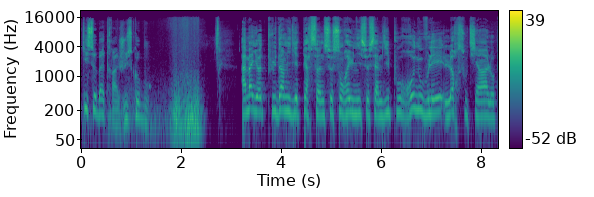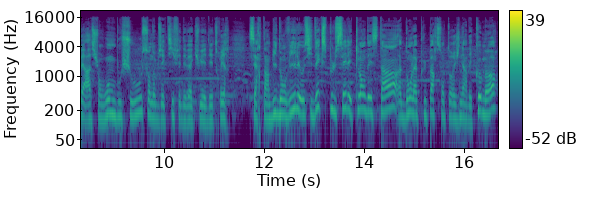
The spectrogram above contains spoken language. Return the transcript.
qui se battra jusqu'au bout. À Mayotte, plus d'un millier de personnes se sont réunies ce samedi pour renouveler leur soutien à l'opération Wombushu. Son objectif est d'évacuer et détruire certains bidonvilles et aussi d'expulser les clandestins dont la plupart sont originaires des Comores.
